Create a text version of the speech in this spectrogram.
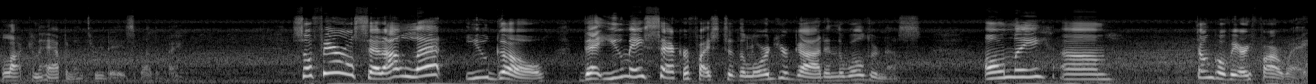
A lot can happen in three days, by the way. So Pharaoh said, I'll let you go that you may sacrifice to the Lord your God in the wilderness. Only um, don't go very far away.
